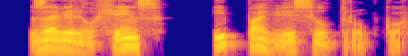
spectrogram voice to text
— заверил Хейнс и повесил трубку.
